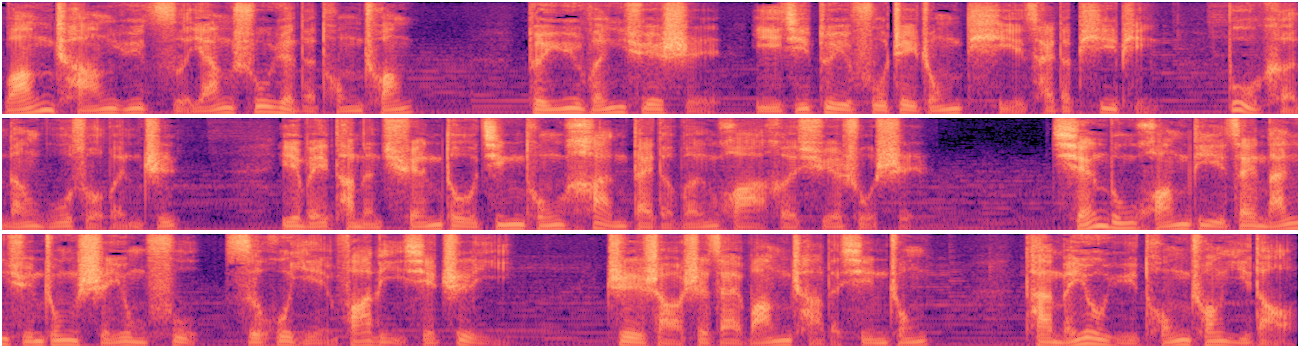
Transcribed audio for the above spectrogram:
王常与紫阳书院的同窗，对于文学史以及对赋这种题材的批评，不可能无所闻之，因为他们全都精通汉代的文化和学术史。乾隆皇帝在南巡中使用赋，似乎引发了一些质疑，至少是在王昶的心中。他没有与同窗一道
